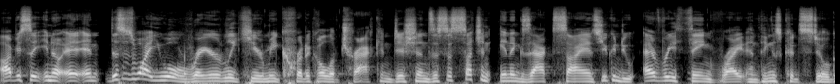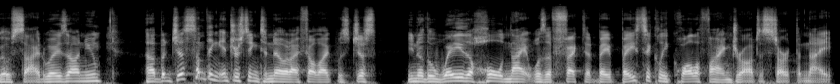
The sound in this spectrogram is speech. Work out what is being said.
obviously, you know, and, and, this is why you will rarely hear me critical of track conditions. This is such an inexact science. You can do everything right and things could still go sideways on you. Uh, but just something interesting to note, I felt like was just, you know, the way the whole night was affected by basically qualifying draw to start the night.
